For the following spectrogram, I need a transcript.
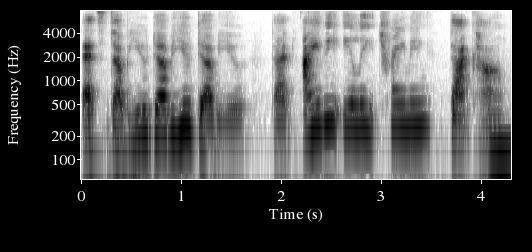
That's www.ivyelitetraining.com.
